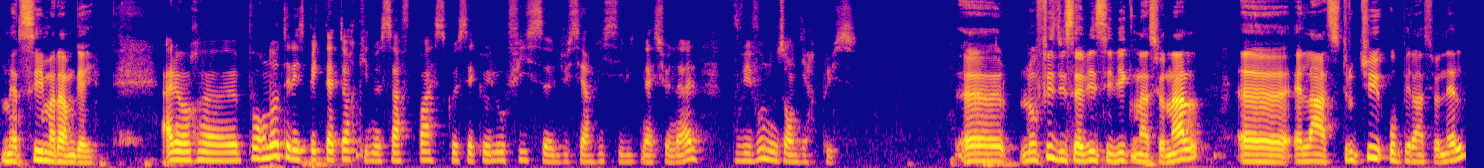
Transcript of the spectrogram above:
Merci, Madame Gay. Alors, euh, pour nos téléspectateurs qui ne savent pas ce que c'est que l'Office du service civique national, pouvez-vous nous en dire plus? Euh, L'Office du service civique national euh, est la structure opérationnelle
